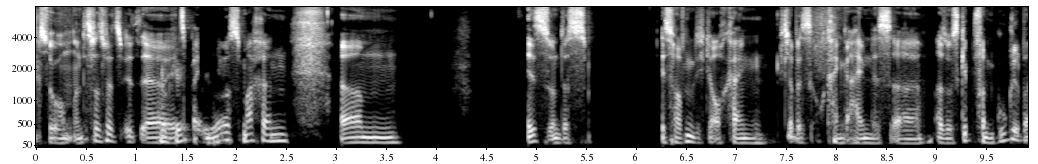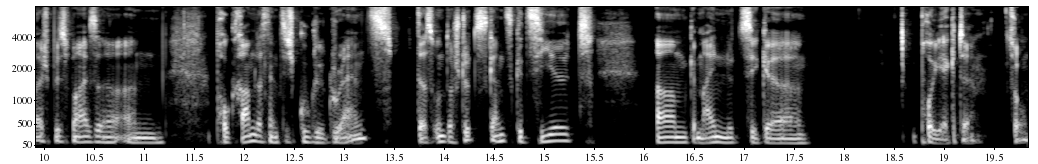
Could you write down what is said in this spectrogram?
So, und das, was wir jetzt, äh, okay. jetzt bei Neos machen, ähm, ist, und das ist hoffentlich auch kein, ich glaube, es ist auch kein Geheimnis. Äh, also es gibt von Google beispielsweise ein Programm, das nennt sich Google Grants. Das unterstützt ganz gezielt ähm, gemeinnützige Projekte. So,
